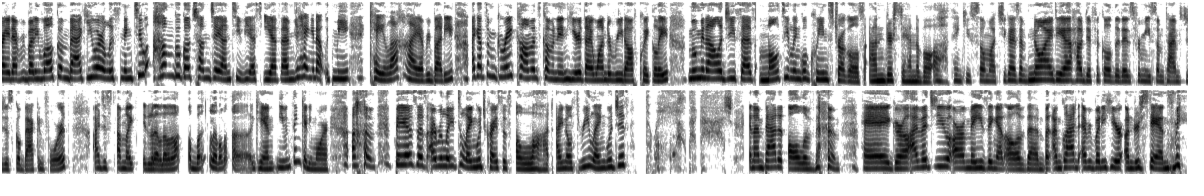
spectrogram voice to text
right, everybody, welcome back. You are listening to 한국어 천재 on TBS EFM. You're hanging out with me, Kayla. Hi, everybody. I got some great comments coming in here that I wanted to read off quickly. Moominology says, multilingual queen struggles. Understandable. Oh, thank you so much. You guys have no idea how difficult it is for me sometimes to just go back and forth. I just, I'm like, I can't even think anymore. Um, Bea says, I relate to language crisis a lot. I know three languages. Three. Oh my gosh. And I'm bad at all of them. Hey, girl, I bet you are amazing at all of them, but I'm glad everybody here understands me.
